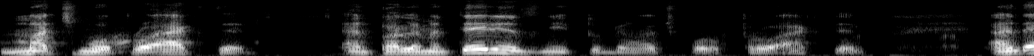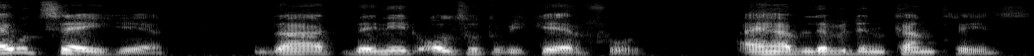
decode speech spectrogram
much more proactive and parliamentarians need to be much more proactive. And I would say here that they need also to be careful. I have lived in countries,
